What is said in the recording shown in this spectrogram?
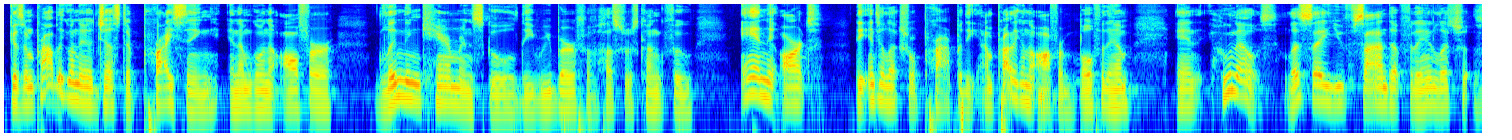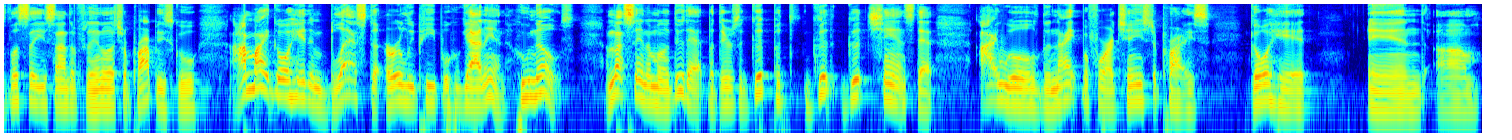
because I'm probably going to adjust the pricing and I'm going to offer Glendon Cameron School, the rebirth of Hustlers Kung Fu, and the art, the intellectual property. I'm probably going to offer both of them. And who knows? Let's say you've signed up for the intellectual. Let's say you signed up for the intellectual property school. I might go ahead and bless the early people who got in. Who knows? I'm not saying I'm going to do that, but there's a good, good, good chance that I will the night before I change the price go ahead and um,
